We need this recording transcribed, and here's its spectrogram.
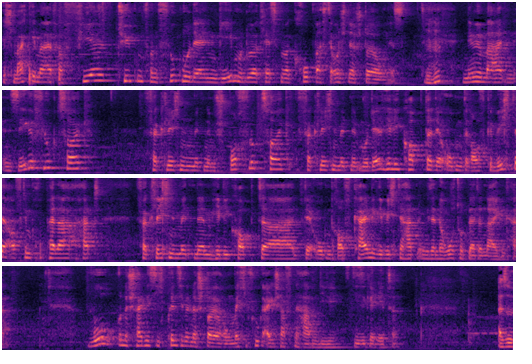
Ich mag dir mal einfach vier Typen von Flugmodellen geben und du erklärst mir mal grob, was der Unterschied der Steuerung ist. Mhm. Nehmen wir mal ein, ein Segelflugzeug, verglichen mit einem Sportflugzeug, verglichen mit einem Modellhelikopter, der obendrauf Gewichte auf dem Propeller hat, verglichen mit einem Helikopter, der obendrauf keine Gewichte hat und irgendwie seine Rotorblätter neigen kann. Wo unterscheiden die sich prinzipiell in der Steuerung? Welche Flugeigenschaften haben die, diese Geräte? Also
